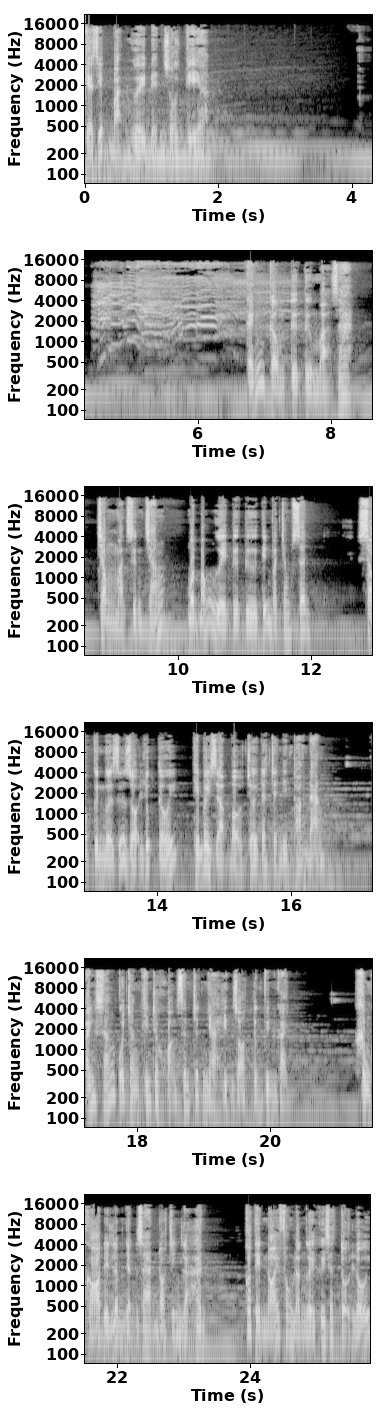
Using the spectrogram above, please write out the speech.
Kẻ giết bạn ngươi đến rồi kìa. Cánh cổng từ từ mở ra. Trong màn sương trắng, Một bóng người từ từ tiến vào trong sân. Sau cơn mưa dữ dội lúc tối, Thì bây giờ bầu trời đã trở nên thoáng đáng Ánh sáng của trăng khiến cho khoảng sân trước nhà hiện rõ từng viên gạch. Không khó để Lâm nhận ra đó chính là Hân. Có thể nói Phong là người gây ra tội lỗi,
